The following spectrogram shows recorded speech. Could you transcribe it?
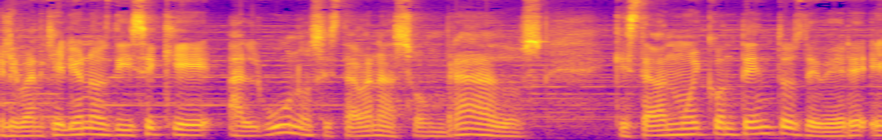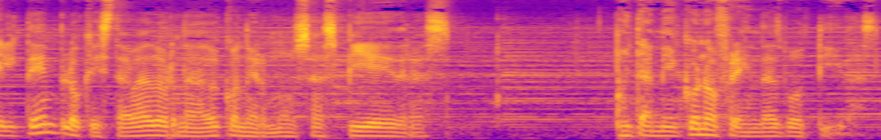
El Evangelio nos dice que algunos estaban asombrados, que estaban muy contentos de ver el templo que estaba adornado con hermosas piedras y también con ofrendas votivas.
